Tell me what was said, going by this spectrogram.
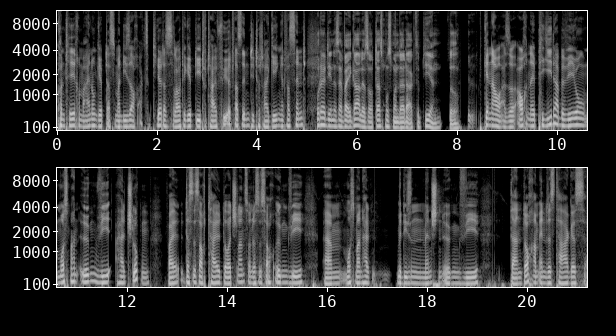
konträre Meinungen gibt, dass man diese auch akzeptiert, dass es Leute gibt, die total für etwas sind, die total gegen etwas sind. Oder denen es einfach egal ist, auch das muss man leider akzeptieren. So. Genau, also auch eine Pegida-Bewegung muss man irgendwie halt schlucken, weil das ist auch Teil Deutschlands und das ist auch irgendwie, ähm, muss man halt mit diesen Menschen irgendwie dann doch am Ende des Tages äh,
